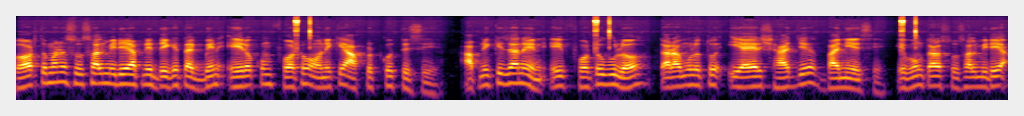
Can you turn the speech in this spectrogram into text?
বর্তমানে সোশ্যাল মিডিয়ায় আপনি দেখে থাকবেন এরকম ফটো অনেকে আপলোড করতেছে। আপনি কি জানেন, এই ফটোগুলো তারা মূলত এআইয়ের সাহায্যে বানিয়েছে এবং তারা সোশ্যাল মিডিয়ায়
